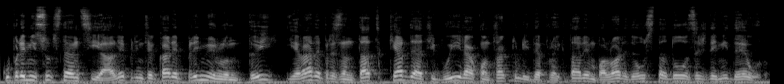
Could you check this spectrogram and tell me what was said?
cu premii substanțiale, printre care premiul întâi era reprezentat chiar de atribuirea contractului de proiectare în valoare de 120.000 de euro.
